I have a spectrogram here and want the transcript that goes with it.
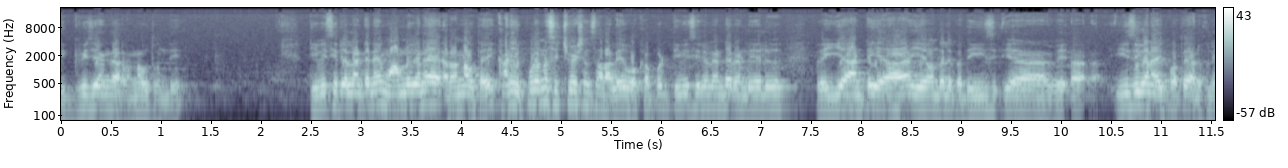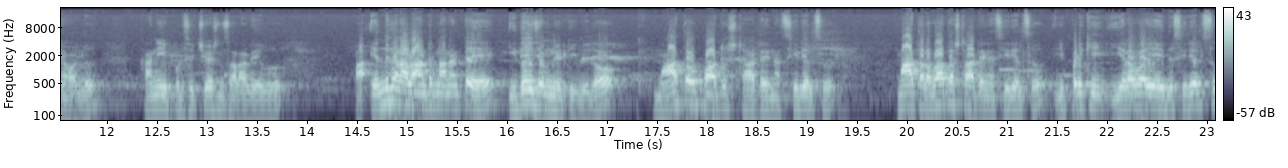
దిగ్విజయంగా రన్ అవుతుంది. టీవీ సీరియల్ అంటేనే మామూలుగానే రన్ అవుతాయి కానీ ఇప్పుడున్న సిచ్యువేషన్స్ అలా లేవు. ఒకప్పుడు టీవీ సీరియల్ అంటే రెండు వేలు వెయ్యి అంటే ఏ వందలు పెద్ద ఈజీ ఈజీగానే అయిపోతాయి అనుకునేవాళ్ళు. కానీ ఇప్పుడు సిచ్యువేషన్స్ అలా లేవు. ఎందుకని అలా అంటున్నానంటే ఇదే జమినీ టీవీలో మాతో పాటు స్టార్ట్ అయిన సీరియల్స్ మా తర్వాత స్టార్ట్ అయిన సీరియల్స్ ఇప్పటికి ఇరవై ఐదు సీరియల్స్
